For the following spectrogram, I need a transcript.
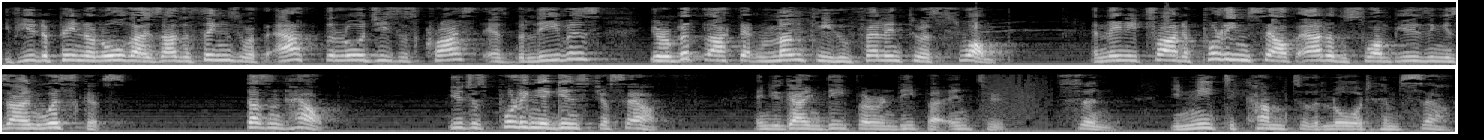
If you depend on all those other things without the Lord Jesus Christ as believers, you're a bit like that monkey who fell into a swamp and then he tried to pull himself out of the swamp using his own whiskers. doesn't help. You're just pulling against yourself and you're going deeper and deeper into sin. You need to come to the Lord Himself.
